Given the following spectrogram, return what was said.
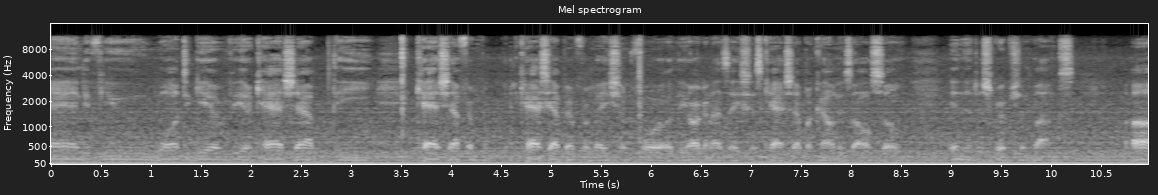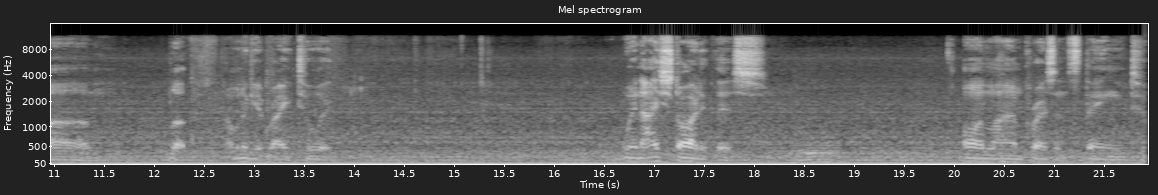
And if you want to give via Cash App, the Cash App Cash App information for the organization's Cash App account is also in the description box. Um, look, I'm going to get right to it. When I started this online presence thing to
